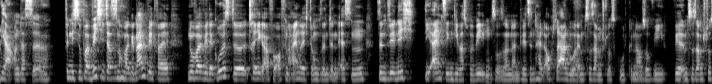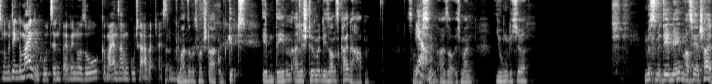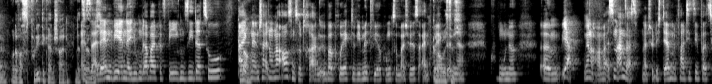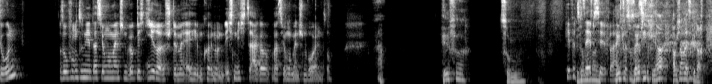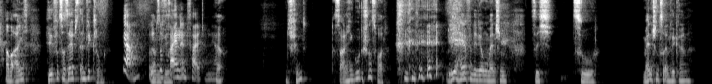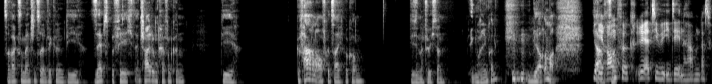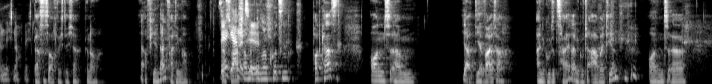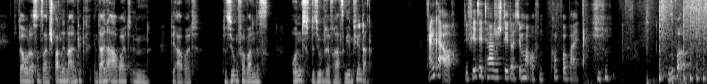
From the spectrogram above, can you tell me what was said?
ja, und das äh, finde ich super wichtig, dass es nochmal genannt wird, weil nur weil wir der größte Träger für offene Einrichtungen sind in Essen, sind wir nicht die einzigen, die was bewegen, so, sondern wir sind halt auch da nur im Zusammenschluss gut, genauso wie wir im Zusammenschluss nur mit den Gemeinden gut sind, weil wir nur so gemeinsam gute Arbeit leisten. können. Gemeinsam ist man stark und gibt eben denen eine Stimme, die sonst keine haben. So ein Ja. bisschen. Also ich meine, Jugendliche müssen mit dem leben, was wir entscheiden oder was Politiker entscheiden. Es sei denn, wir in der Jugendarbeit befähigen sie dazu, Genau. eigene Entscheidungen nach außen zu tragen, über Projekte wie Mitwirkung zum Beispiel, das ist ein Genau, Projekt in richtig. der Kommune. Ähm, ja, genau, aber es ist ein Ansatz natürlich, der mit Partizipation so funktioniert, dass junge Menschen wirklich ihre Stimme erheben können und ich nicht sage, was junge Menschen wollen. So. Hilfe zum Hilfe zur? Selbsthilfe Hilfe zur. Selbsthilfe, ja, habe ich auch erst gedacht. Aber eigentlich Hilfe zur Selbstentwicklung. Ja, und zur Irgendwie. freien Entfaltung, ja. Ja. Und ich finde, das ist eigentlich ein gutes Schlusswort. Wir helfen den jungen Menschen, sich zu Menschen zu entwickeln, zu erwachsenen Menschen zu entwickeln, die selbstbefähigt Entscheidungen treffen können, die Gefahren aufgezeigt bekommen, die sie natürlich dann ignorieren können, wie auch immer. Ja, Die Raum für kreative Ideen haben, das finde ich noch wichtig. das ist auch wichtig, ja, genau. Ja, vielen Dank, Fatima. Sehr das gerne, war schon mit Till. unserem kurzen Podcast. Und ähm, ja, dir weiter eine gute Zeit, eine gute Arbeit hier. Und äh, ich glaube, du hast uns einen spannenden Einblick in deine Arbeit, in die Arbeit des Jugendverbandes und des Jugendreferats gegeben. Vielen Dank. Danke auch. Die vierte Etage steht euch immer offen. Kommt vorbei. Super.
